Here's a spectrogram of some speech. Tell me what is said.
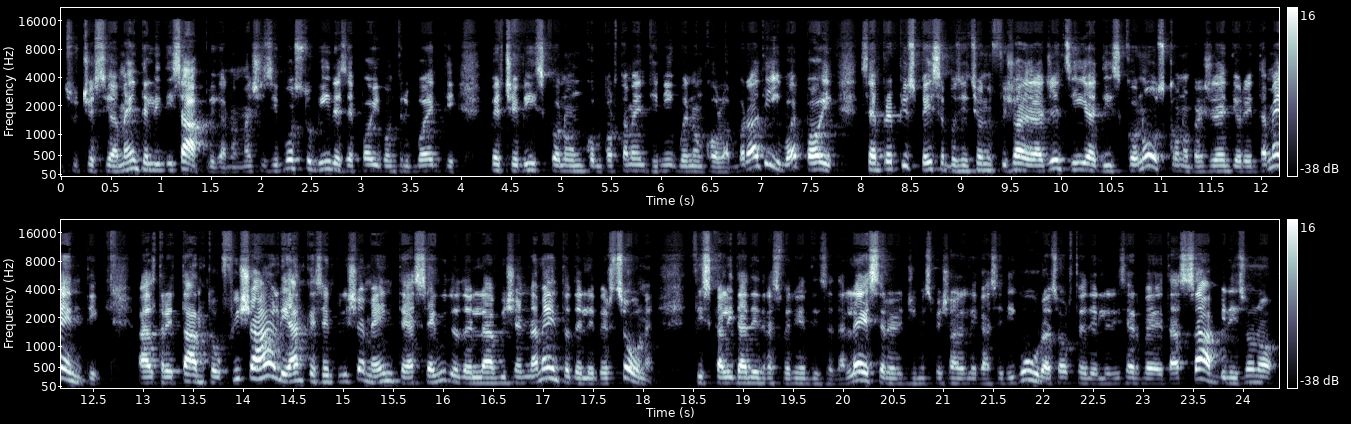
successivamente li disapplicano, ma ci si può stupire se poi i contribuenti percepiscono un comportamento iniquo e non collaborativo e poi sempre più spesso posizioni ufficiali dell'agenzia disconoscono precedenti orientamenti altrettanto ufficiali anche semplicemente a seguito dell'avvicendamento delle persone, fiscalità dei trasferimenti dall'estero, regime speciale delle case di cura, sorte delle riserve tassabili, sono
